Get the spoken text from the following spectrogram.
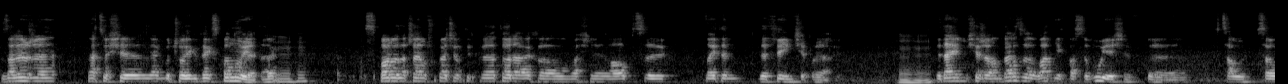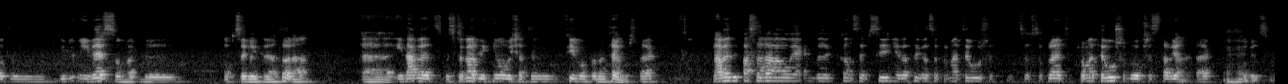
zależy na co się jakby człowiek wyeksponuje, tak? Mhm. Sporo zacząłem szukać o tych Predatorach, o właśnie o obcych, no i ten The Thing się pojawił. Mhm. wydaje mi się, że on bardzo ładnie wpasowuje się w, e, w cały, cały ten uniwersum jakby obcego i predatora. E, I nawet cokolwiek nie mówić o tym filmu Prometeusz, tak? Nawet pasowało jakby koncepcyjnie do tego, co Prometeusz, co w Promete- Prometeuszu było przedstawione, tak? Mhm. Powiedzmy.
